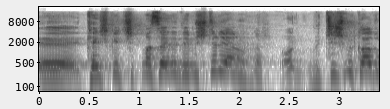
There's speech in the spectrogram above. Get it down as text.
E, keşke çıkmasaydı demiştir yani onlar. Ay, müthiş bir kadro.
